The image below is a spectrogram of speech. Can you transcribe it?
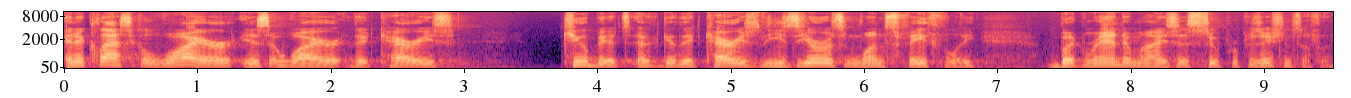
And a classical wire is a wire that carries qubits, uh, that carries these zeros and ones faithfully, but randomizes superpositions of them.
